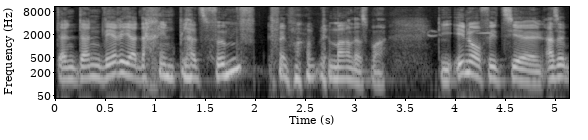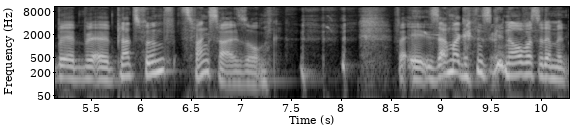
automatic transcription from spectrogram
Dann, dann wäre ja dein Platz fünf. Wir machen das mal. Die inoffiziellen. Also äh, Platz fünf, Zwangshalsung. Äh, sag mal ganz genau, was du damit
